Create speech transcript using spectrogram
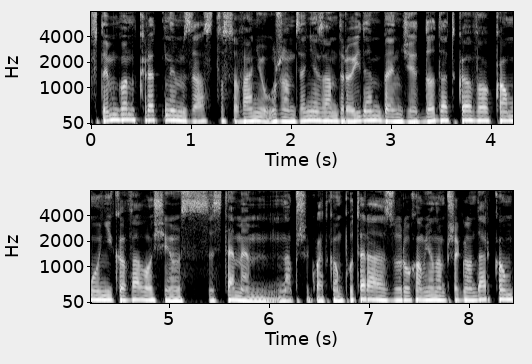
W tym konkretnym zastosowaniu urządzenie z Androidem będzie dodatkowo komunikowało się z systemem, np. komputera z uruchomioną przeglądarką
